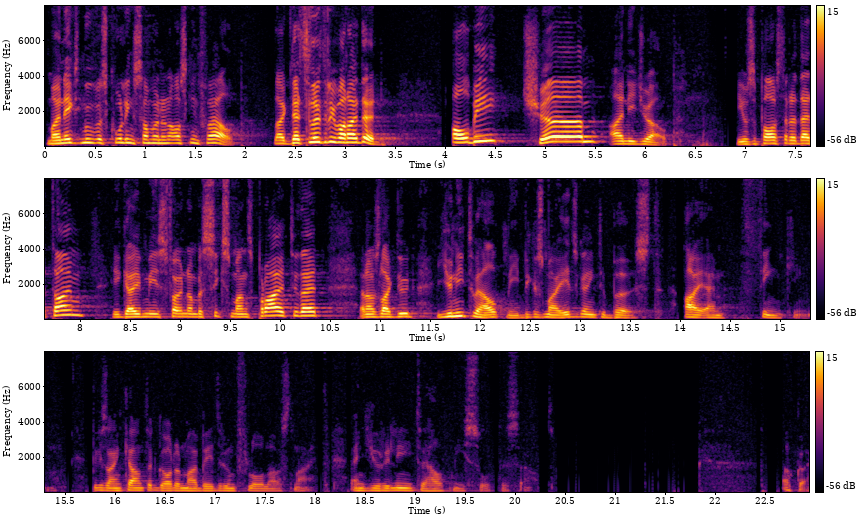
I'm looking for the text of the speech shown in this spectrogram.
My next move was calling someone and asking for help. Like, that's literally what I did. Albi, chum, I need your help. He was a pastor at that time. He gave me his phone number six months prior to that. And I was like, dude, you need to help me because my head's going to burst. I am thinking because I encountered God on my bedroom floor last night. And you really need to help me sort this out. Okay.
